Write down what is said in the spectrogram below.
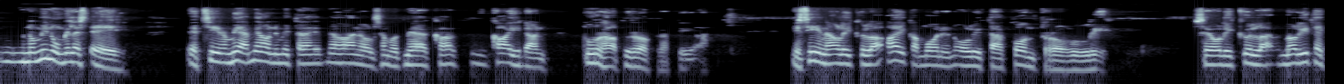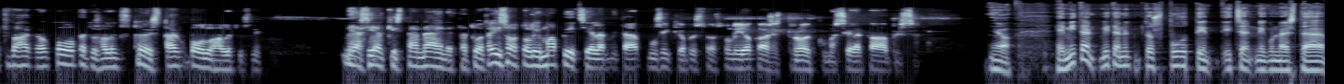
no minun mielestä ei. Et siinä minä, minä on nimittäin, minä olen aina ollut semmoinen, että minä ka, kaihdan turhaa byrokratiaa. Niin siinä oli kyllä aikamoinen oli tämä kontrolli. Se oli kyllä, me oli itsekin vähän opetushallitus töissä tai kouluhallitus, niin minä sielläkin sitä näin, että tuota isot oli mapit siellä, mitä musiikkiopistosta oli jokaisesta roikkumassa siellä kaapissa. Joo. Hei, miten, miten nyt tuossa puhuttiin itse niin kuin näistä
